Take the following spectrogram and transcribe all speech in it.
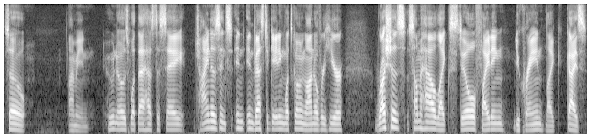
so i mean who knows what that has to say china's in, in, investigating what's going on over here Russia's somehow like still fighting Ukraine. Like, guys,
